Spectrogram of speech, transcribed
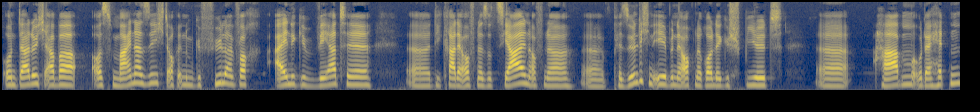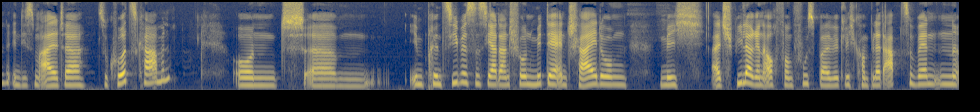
und dadurch aber aus meiner Sicht auch in einem Gefühl einfach einige Werte äh, die gerade auf einer sozialen, auf einer äh, persönlichen Ebene auch eine Rolle gespielt äh, haben oder hätten in diesem Alter zu kurz kamen. Und ähm, im Prinzip ist es ja dann schon mit der Entscheidung, mich als Spielerin auch vom Fußball wirklich komplett abzuwenden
